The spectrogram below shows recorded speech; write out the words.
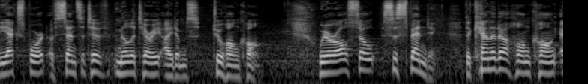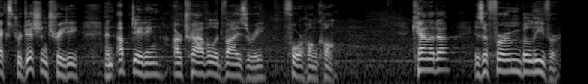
the export of sensitive military items to Hong Kong. We are also suspending the Canada-Hong Kong extradition treaty and updating our travel advisory for Hong Kong. Canada is a firm believer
